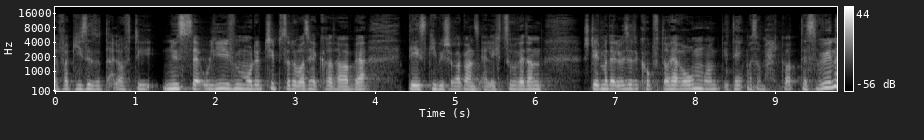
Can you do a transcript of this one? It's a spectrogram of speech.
da vergieße ich total auf die Nüsse, Oliven oder Chips oder was ich halt gerade habe. Ja. Das gebe ich schon auch ganz ehrlich zu, weil dann steht mir teilweise der Kopf da herum und ich denke mir so, mein Gott, das Willen.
